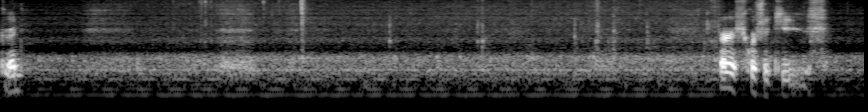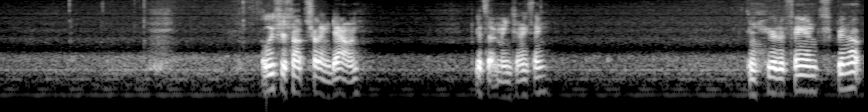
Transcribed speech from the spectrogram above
good. Very squishy keys. At least it's not shutting down. If that means anything. You can hear the fan spin up.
